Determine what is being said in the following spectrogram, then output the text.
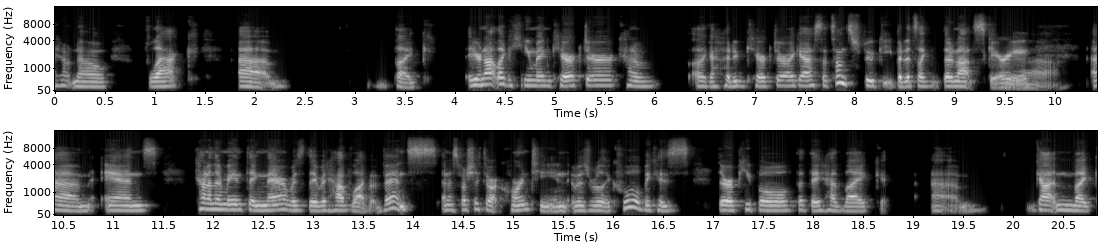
i don't know black um like you're not like a human character, kind of like a hooded character, I guess. That sounds spooky, but it's like they're not scary. Yeah. Um, and kind of their main thing there was they would have live events, and especially throughout quarantine, it was really cool because there are people that they had like um, gotten like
